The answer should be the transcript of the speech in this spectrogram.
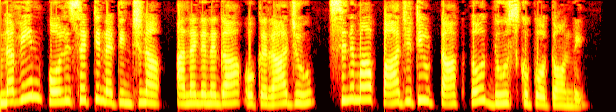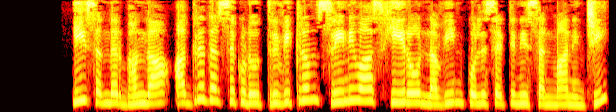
నవీన్ పోలిశెట్టి నటించిన అనగనగా ఒక రాజు సినిమా పాజిటివ్ టాక్తో దూసుకుపోతోంది. ఈ సందర్భంగా అగ్రదర్శకుడు త్రివిక్రమ్ శ్రీనివాస్ హీరో నవీన్ పొలిశెట్టిని సన్మానించి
